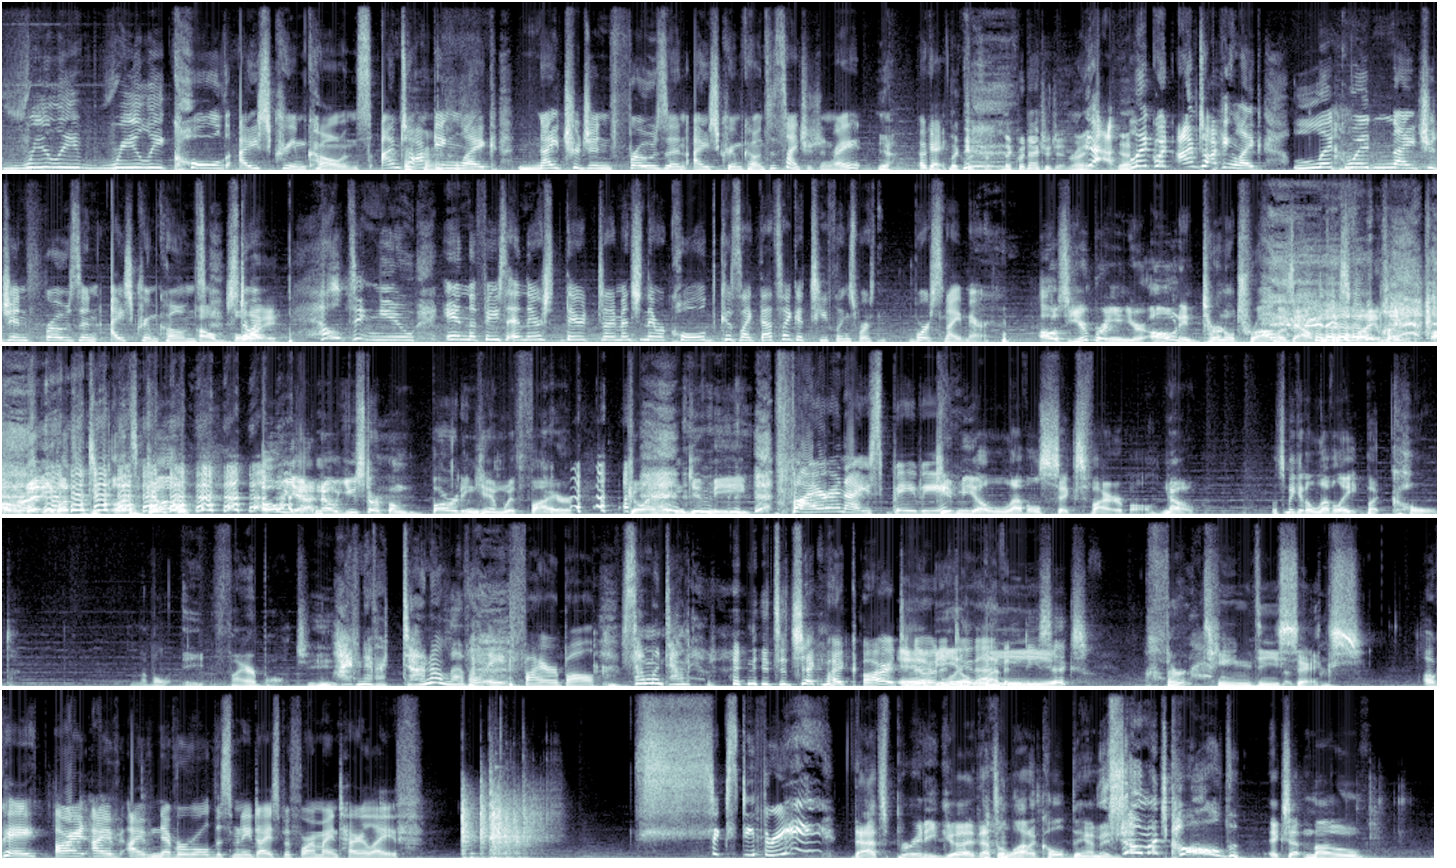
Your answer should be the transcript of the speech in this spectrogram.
really, really cold ice cream cones. I'm talking like nitrogen frozen ice cream cones. It's nitrogen, right? Yeah. Okay. Liquid, liquid nitrogen, right? Yeah, liquid. I'm talking like liquid nitrogen frozen ice cream cones. Oh, boy. Start pelting you in the face, and they're they're. Did I mention they were cold? Because like that's like a tiefling's worst worst nightmare. Oh, so you're bringing your own internal traumas out in this fight? Like already? Let's do, let's go. Oh yeah, no, you start bombarding him with fire. Go ahead and give me Fire and ice, baby. give me a level six fireball. No, let's make it a level eight, but cold. Level 8 fireball. Jeez. I've never done a level eight fireball. Someone tell me. I need to check my card to know how to do that. 11d6? 13d6. Okay, all right. I've I've never rolled this many dice before in my entire life. Sixty-three. That's pretty good. That's a lot of cold damage. So much cold. Except Mo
